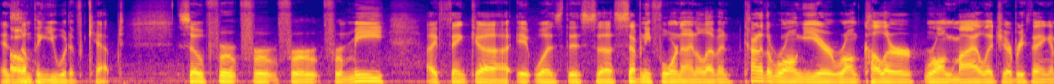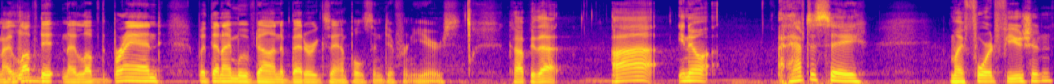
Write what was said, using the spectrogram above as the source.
and Oh. something you would have kept. So for for for for me, I think uh, it was this uh, 74 911, kind of the wrong year, wrong color, wrong mileage, everything. And I loved it and I loved the brand, but then I moved on to better examples in different years. Copy that. Uh, you know, I'd have to say my Ford Fusion.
